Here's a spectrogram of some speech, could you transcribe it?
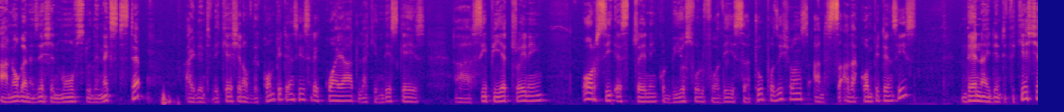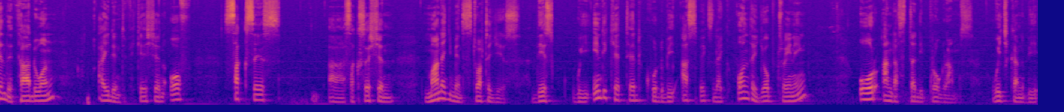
an organization moves to the next step, identification of the competencies required, like in this case, uh, CPA training or CS training could be useful for these uh, two positions and other competencies. Then identification, the third one, identification of success, uh, succession management strategies. This we indicated could be aspects like on-the-job training or under-study programs which can be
